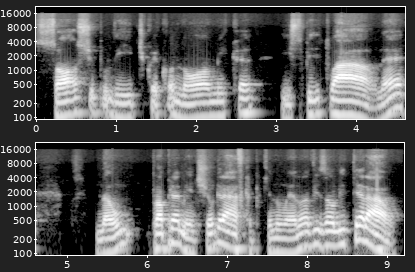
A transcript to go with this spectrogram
sociopolítico, econômica e espiritual, né? Não propriamente geográfica, porque não é numa visão literal.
